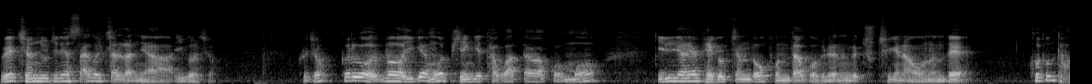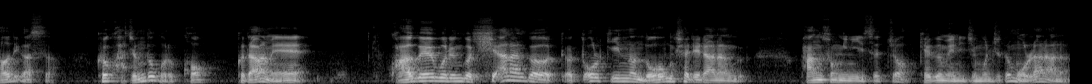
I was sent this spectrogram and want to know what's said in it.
왜 전유진의 싹을 잘랐냐 이거죠. 그죠? 그리고 뭐 이게 뭐 비행기 타고 왔다 갔고 뭐 1년에 100억 정도 본다고 그러는 거 추측이 나오는데 그 돈 다 어디 갔어? 그 과정도 그렇고 그 다음에 과거에 버린 거 희한한 거 똘끼 있는 노홍철이라는 그 방송인이 있었죠. 개그맨인지 뭔지도 몰라 나는.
